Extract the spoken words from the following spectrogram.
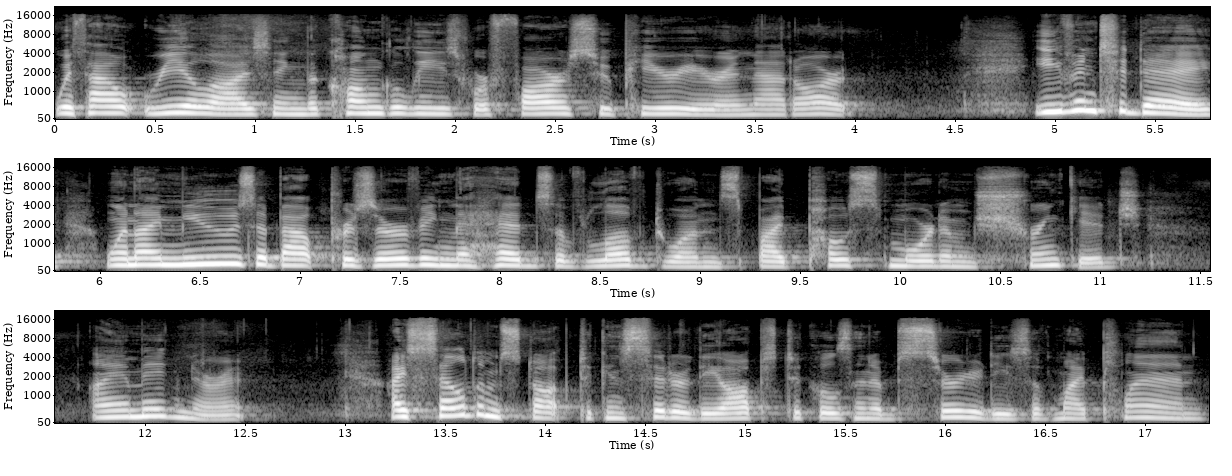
without realizing the Congolese were far superior in that art. Even today, when I muse about preserving the heads of loved ones by post mortem shrinkage, I am ignorant. I seldom stop to consider the obstacles and absurdities of my plan.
